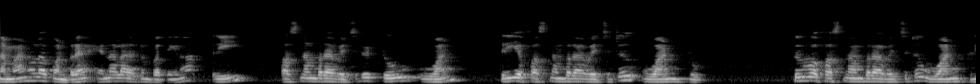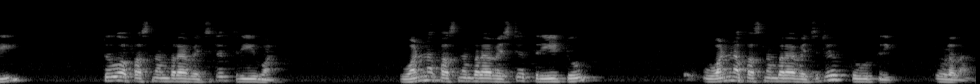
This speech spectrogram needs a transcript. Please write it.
நான் மேனுவலாக பண்ணுறேன் என்னெல்லாம் இருக்குன்னு பார்த்தீங்கன்னா த்ரீ ஃபர்ஸ்ட் நம்பராக வச்சுட்டு டூ ஒன் த்ரீயை ஃபர்ஸ்ட் நம்பராக வச்சுட்டு ஒன் டூ டூவை ஃபர்ஸ்ட் நம்பராக வச்சுட்டு ஒன் த்ரீ டூவை ஃபர்ஸ்ட் நம்பராக வச்சுட்டு த்ரீ ஒன் ஒன்னை ஃபர்ஸ்ட் நம்பராக வச்சுட்டு த்ரீ டூ ஒன்னை ஃபஸ்ட் நம்பராக வச்சுட்டு டூ த்ரீ இவ்வளோதாங்க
